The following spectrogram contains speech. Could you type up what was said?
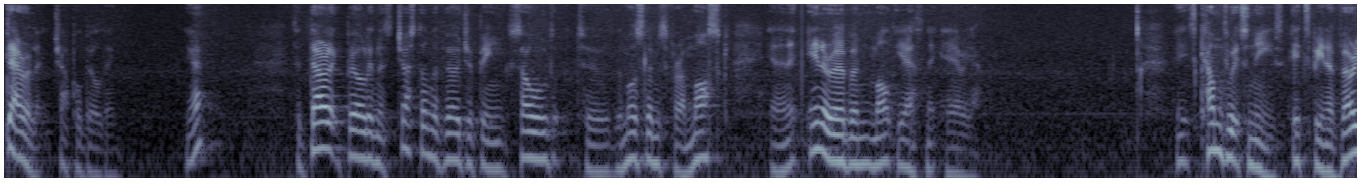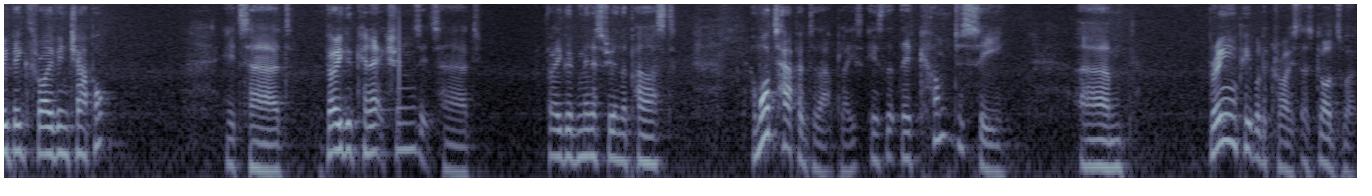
derelict chapel building. Yeah? It's a derelict building that's just on the verge of being sold to the Muslims for a mosque in an inner urban multi-ethnic area. It's come to its knees. It's been a very big thriving chapel. It's had very good connections. It's had very good ministry in the past. And what's happened to that place is that they've come to see um, bringing people to Christ as God's work.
